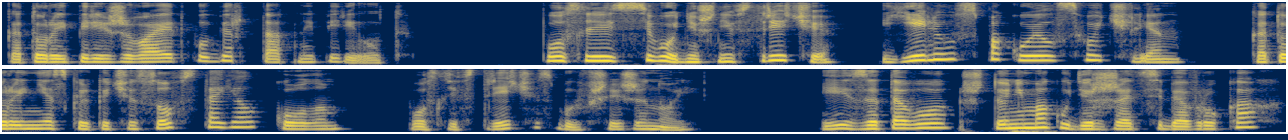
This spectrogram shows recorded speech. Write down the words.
который переживает пубертатный период. После сегодняшней встречи еле успокоил свой член, который несколько часов стоял колом после встречи с бывшей женой. И из-за того, что не могу держать себя в руках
